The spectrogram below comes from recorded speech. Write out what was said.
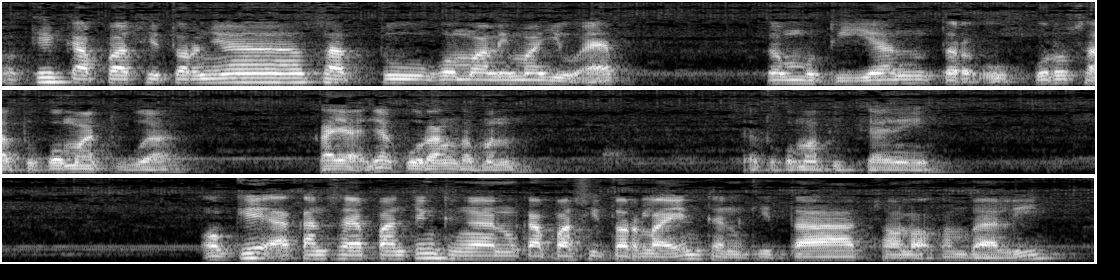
Oke kapasitornya 1,5 UF kemudian terukur 1,2 kayaknya kurang teman. 1,3 ini. Oke akan saya pancing dengan kapasitor lain dan kita colok kembali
